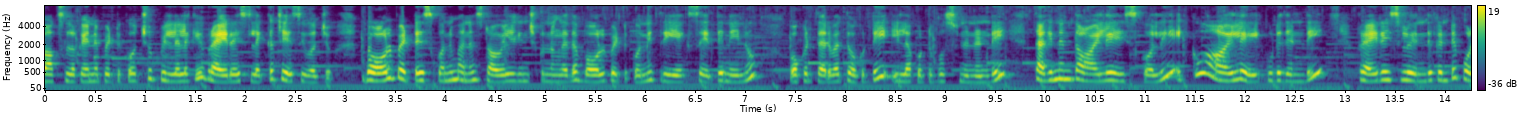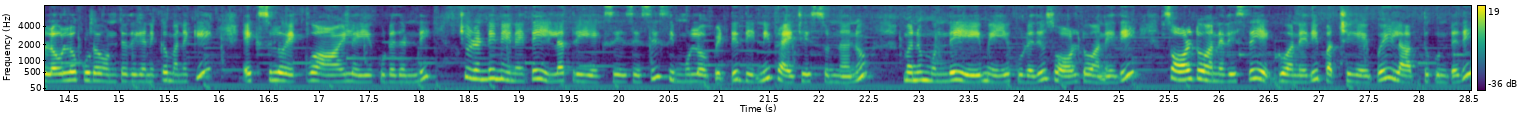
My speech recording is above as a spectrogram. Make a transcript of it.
బాక్స్లోకైనా పెట్టుకోవచ్చు పిల్లలకి ఫ్రైడ్ రైస్ లెక్క చేసి ఇవ్వచ్చు. బౌల్ పెట్టేసుకొని మనం స్టవ్ వెలిగించుకున్నాం కదా బౌల్ పెట్టుకొని త్రీ ఎగ్స్ అయితే నేను ఒకటి తర్వాత ఒకటి ఇలా కొట్టుకొస్తున్నానండి. తగినంత ఆయిల్ వేసుకోవాలి. ఎక్కువ ఆయిల్ వేయకూడదండి. ఫ్రై రైస్లో ఎందుకంటే పొలవులో కూడా ఉంటుంది కనుక మనకి ఎగ్స్లో ఎక్కువ ఆయిల్ వేయకూడదండి. చూడండి నేనైతే ఇలా త్రీ ఎగ్స్ వేసేసి సిమ్ములో పెట్టి దీన్ని ఫ్రై చేస్తున్నాను. మనం ముందే ఏం వేయకూడదు. సాల్ట్ అనేది సాల్ట్ అనేది ఇస్తే ఎగ్ అనేది పచ్చిగా అయిపోయి ఇలా అత్తుకుంటుంది.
